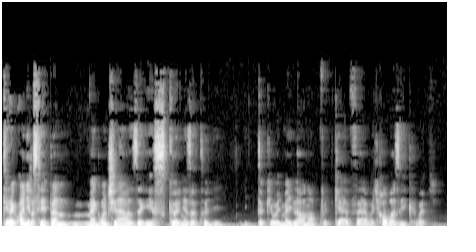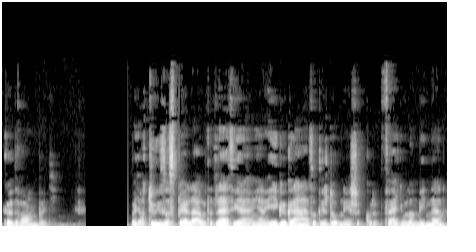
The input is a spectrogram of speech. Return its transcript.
tényleg annyira szépen meg van csinálva az egész környezet, hogy így, így tök jó, hogy megy le a nap, vagy kell fel, vagy havazik, vagy köd van, vagy, vagy a tűz az például, tehát lehet ilyen, ilyen égőgránátot is dobni, és akkor felgyullan minden.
